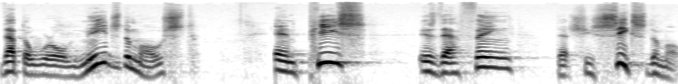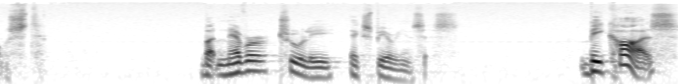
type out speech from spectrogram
that the world needs the most, and peace is that thing that she seeks the most, but never truly experiences. Because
